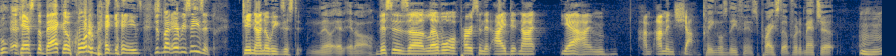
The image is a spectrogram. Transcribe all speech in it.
who guessed the backup quarterback games just about every season. Did not know he existed. No, at, at all. This is a level of person that I did not. Yeah, I'm I'm I'm in shock. Bengals defense priced up for the matchup. Mm-hmm.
